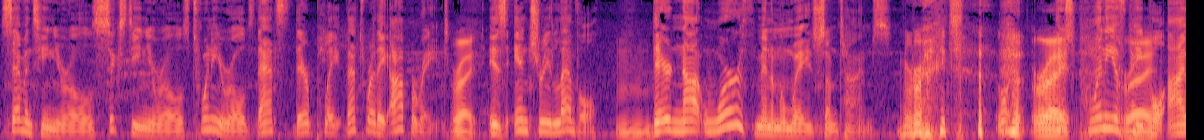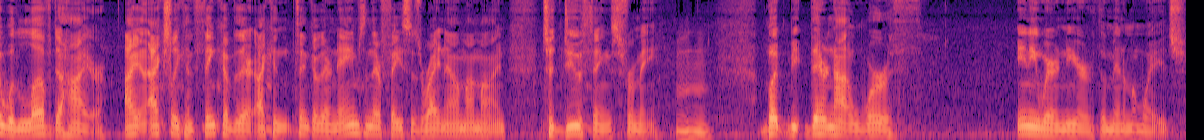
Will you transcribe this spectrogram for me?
17 year olds, 16 year olds, 20 year olds, that's their play that's where they operate. Right. Is entry level. They're not worth minimum wage sometimes. Right. right. There's plenty of Right. people I would love to hire. I actually can think of their I can think of their names and their faces right now in my mind to do things for me. Mm-hmm. But be, they're not worth anywhere near the minimum wage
